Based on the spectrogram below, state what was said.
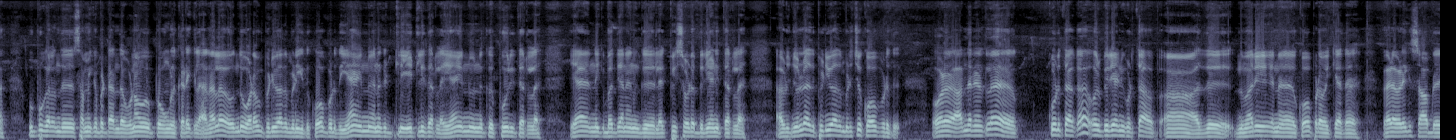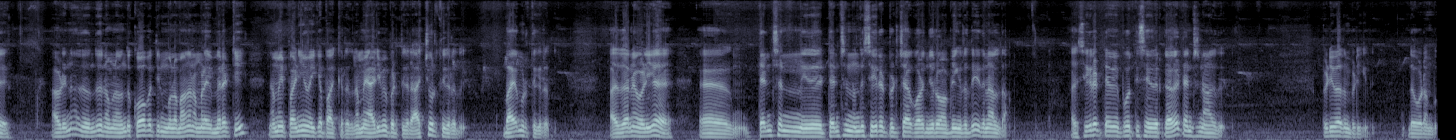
உப்பு கலந்து சமைக்கப்பட்ட அந்த உணவு இப்போ உங்களுக்கு கிடைக்கல. அதனால் வந்து உடம்பு பிடிவாதம் பிடிக்குது கோவப்படுது. ஏன் இன்னும் எனக்கு இட்லி இட்லி தரல? ஏன் இன்னும் எனக்கு பூரி தரல? ஏன் இன்றைக்கி மத்தியானம் எனக்கு லெக் பீஸோட பிரியாணி தரல? அப்படின்னு சொல்லி அது பிடிவாதம் பிடிச்சு கோவப்படுது. அந்த நேரத்தில் கொடுத்தாக்கா ஒரு பிரியாணி கொடுத்தா அது இந்த மாதிரி என்னை கோவப்பட வைக்காத வேலை வேலைக்கு சாப்பிடு அப்படின்னு அது வந்து நம்மளை வந்து கோபத்தின் மூலமாக நம்மளை மிரட்டி நம்மை பணிய வைக்க பார்க்கிறது நம்மை அடிமைப்படுத்துகிறது அச்சுறுத்துகிறது பயமுறுத்துகிறது. அதுதானே வழிய டென்ஷன் இது டென்ஷன் வந்து சிகரெட் பிடிச்சா குறைஞ்சிரும் அப்படிங்கிறது இதனால் தான் அது சிகரெட் தேவையை பூர்த்தி செய்வதற்காக டென்ஷன் ஆகுது. பிடிவாதம் பிடிக்குது இந்த உடம்பு.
